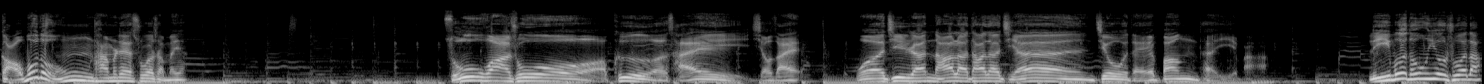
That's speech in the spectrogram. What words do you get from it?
搞不懂他们在说什么呀。俗话说：“破财消灾。”我既然拿了他的钱，就得帮他一把。李伯通又说道：“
